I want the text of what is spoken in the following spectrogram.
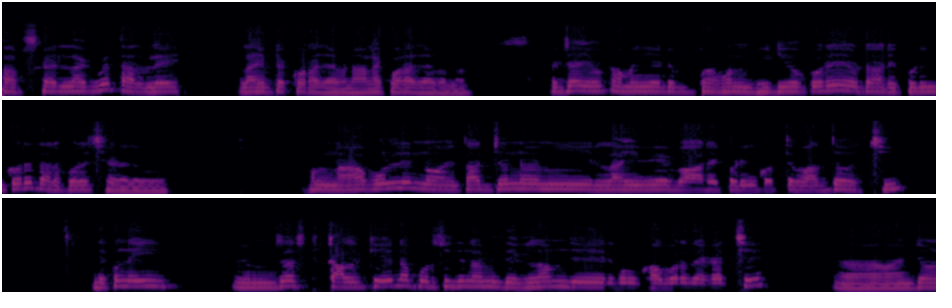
সাবস্ক্রাইব লাগবে, তাহলে লাইভটা করা যাবে না, নাহলে করা যাবে না। যাই হোক, আমি এটা এখন ভিডিও করে, ওটা রেকর্ডিং করে, তারপরে ছেড়ে দেবো। এখন না বললে নয়, তার জন্য আমি লাইভে বা রেকর্ডিং করতে বাধ্য হচ্ছি। দেখুন, এই জাস্ট কালকে না পরশু দিন আমি দেখলাম যে এরকম খবরে দেখাচ্ছে একজন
